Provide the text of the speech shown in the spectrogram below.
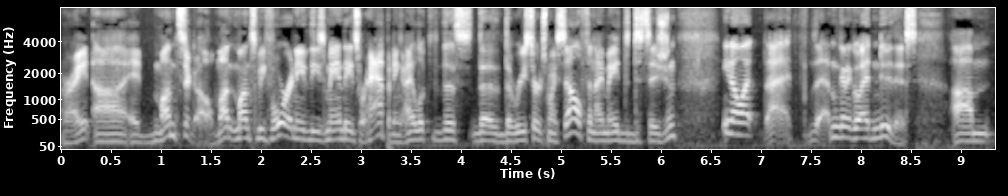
Right, uh, months ago, months before any of these mandates were happening, I looked at this the the research myself and I made the decision. You know what? I, am going to go ahead and do this. Um,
